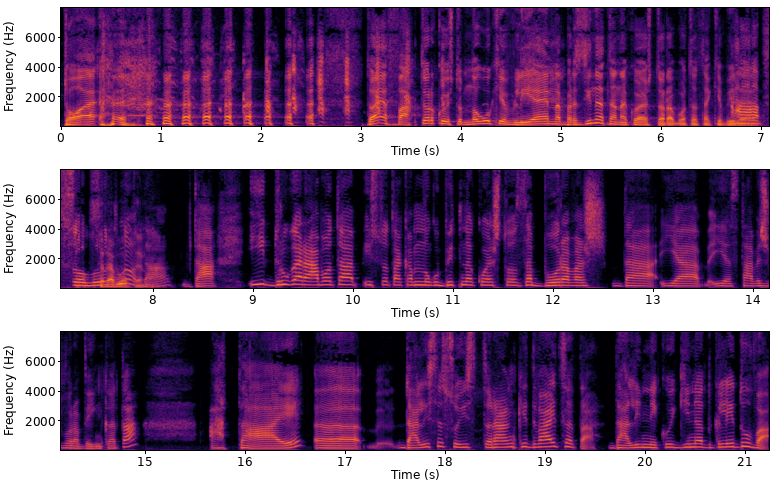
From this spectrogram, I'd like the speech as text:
Тоа е Тоа е фактор кој што многу ќе влијае на брзината на која што работата ќе биде Апсолутно, да, да. И друга работа, исто така многу битна, која што забораваш да ја, ја ставиш во равенката, а таа е, е дали се со ист ранг и двајцата, дали некој ги надгледува.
